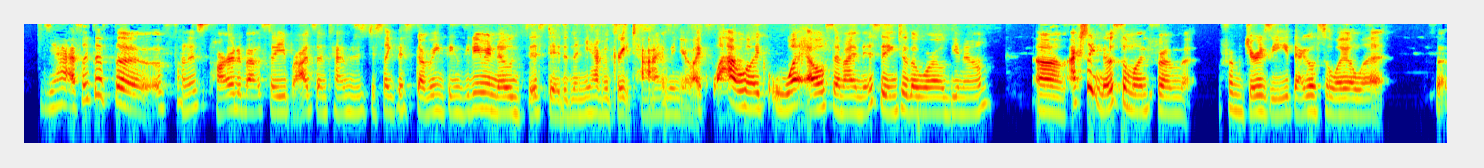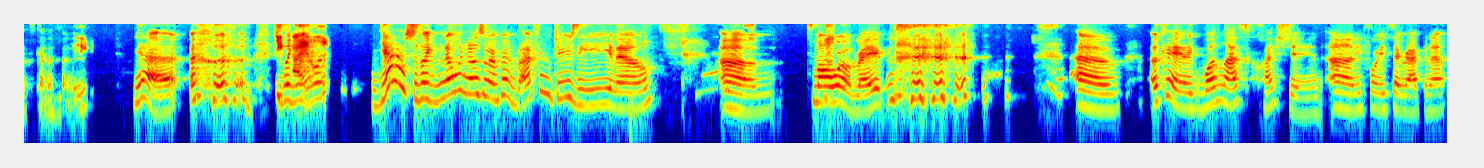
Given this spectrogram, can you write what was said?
yeah, I feel like that's the funnest part about study abroad. Sometimes is just like discovering things you didn't even know existed, and then you have a great time, and you're like, wow, like what else am I missing to the world? You know. Um, I actually know someone from from Jersey that goes to Loyola, so that's kind of funny. Yeah, she's like, island. Yeah, she's like, no one knows where I'm from, but I'm from Jersey. You know. Um, small world, right? um, okay, like one last question um, before we start wrapping up.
